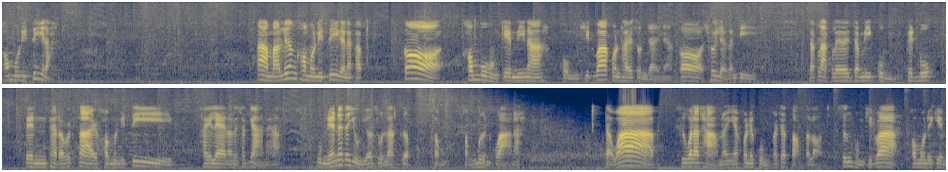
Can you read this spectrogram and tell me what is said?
คอมมูนิตี้ล่ะ อ่ามาเรื่องคอมมูนิตี้กันนะครับ ก็คอมมูของเกมนี้นะ ผมคิดว่าคนไทยส่วนใหญ่เนี่ยก็ช่วยเหลือกันดี หลักๆ เลยจะมีกลุ่ม Facebook เป็นแพทย์เว็บไซต์คอมมูนิตี้ไทยแลนด์อะไรสักอย่างนะฮะกลุ่มนี้น่าจะอยู่เยอะสุดแล้วเกือบสองสองหมื่นกว่านะ แต่ว่าคือเวลาถามอะไรเงี้ยคนในกลุ่มก็จะตอบตลอด ซึ่งผมคิดว่าคอมมูนิเกม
